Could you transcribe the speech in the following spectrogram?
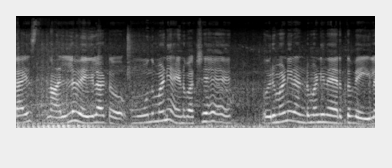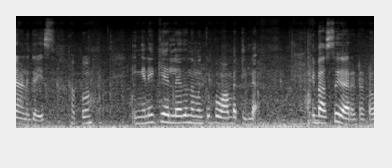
ഗൈസ് നല്ല വെയിലാട്ടോ. മൂന്ന് മണിയായിരുന്നു പക്ഷേ ഒരു മണി രണ്ട് മണി നേരത്തെ വെയിലാണ് ഗൈസ് അപ്പം ഇങ്ങനെയൊക്കെ അല്ലാതെ നമുക്ക് പോകാൻ പറ്റില്ല. ഈ ബസ് കയറട്ടോ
